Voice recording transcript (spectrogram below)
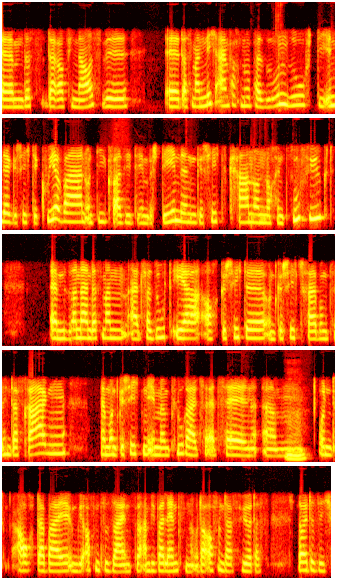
ähm, das darauf hinaus will, äh, dass man nicht einfach nur Personen sucht, die in der Geschichte queer waren und die quasi dem bestehenden Geschichtskanon noch hinzufügt, ähm, sondern dass man halt versucht, eher auch Geschichte und Geschichtsschreibung zu hinterfragen ähm, und Geschichten eben im Plural zu erzählen ähm, mhm. und auch dabei irgendwie offen zu sein für Ambivalenzen oder offen dafür, dass Leute sich,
